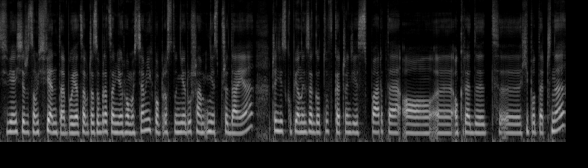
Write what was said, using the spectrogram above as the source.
śmieję się, że są święte, bo ja cały czas obracam nieruchomościami, ich po prostu nie ruszam i nie sprzedaję. Część jest kupionych za gotówkę, część jest wsparte o, e, o kredyt e, hipoteczny,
